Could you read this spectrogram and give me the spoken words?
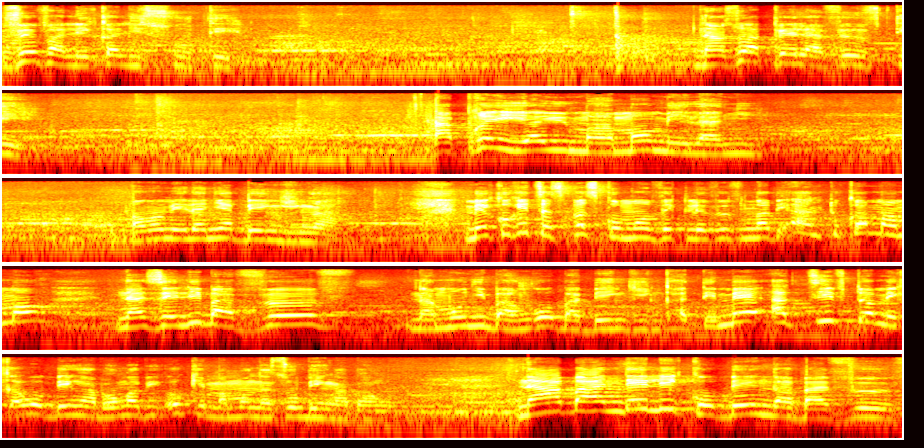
veuve aleka lisu te nazo appel ya veuve te après il y a eu maman mélanie maman mélanie abengi nga mais kokete ça se passe comment avec le veuve ngabi en tout cas maman nazeli baveuve namoni bango babengi nga te mais active to ameka kobenga bango abi ok maman nazobenga bango nabandeli kobenga baveuve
